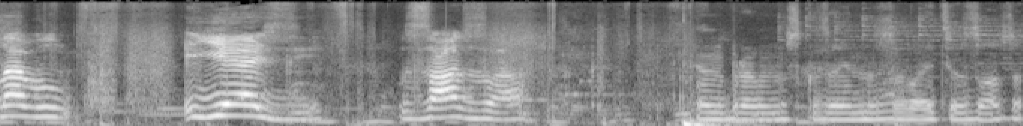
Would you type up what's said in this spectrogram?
Левел Єзі. Заза. Я неправильно сказала, називається Заза.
